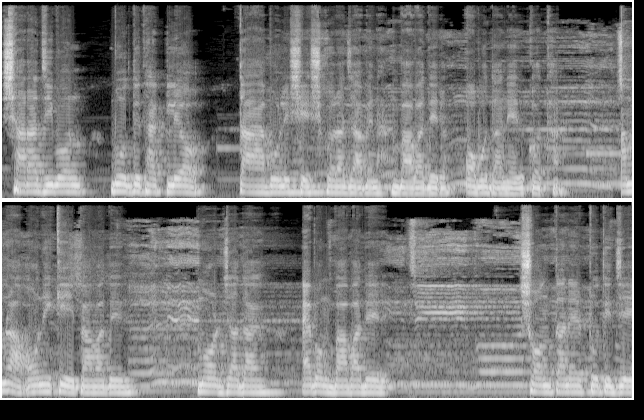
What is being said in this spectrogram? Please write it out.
সারা জীবন বলতে থাকলেও তা বলে শেষ করা যাবে না বাবাদের অবদানের কথা। আমরা অনেকেই বাবাদের মর্যাদা এবং বাবাদের সন্তানের প্রতি যে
